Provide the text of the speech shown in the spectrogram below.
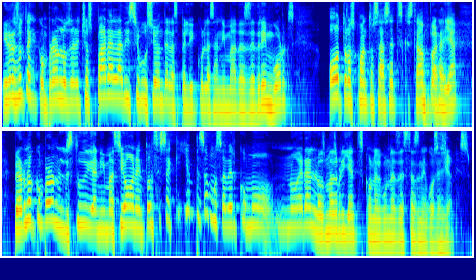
Y resulta que compraron los derechos para la distribución de las películas animadas de DreamWorks, otros cuantos assets que estaban para allá, pero no compraron el estudio de animación. Entonces aquí ya empezamos a ver cómo no eran los más brillantes con algunas de estas negociaciones.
